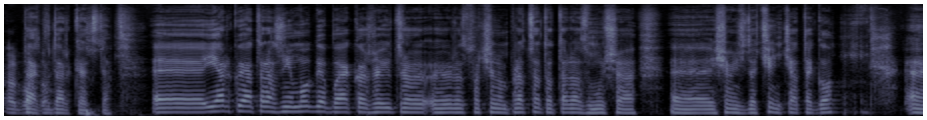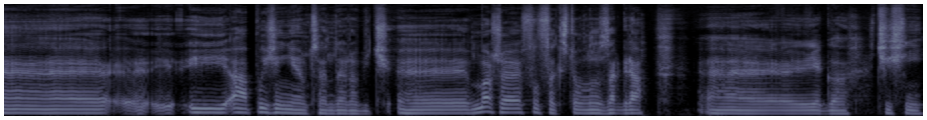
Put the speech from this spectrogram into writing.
Albo Tak, co? w Darkesta. E, Jarku, ja teraz nie mogę, bo jako, że jutro e, rozpoczynam pracę, to teraz muszę e, siąść do cięcia tego. E, i, a później nie wiem, co będę robić. E, może Fufek z tobą zagra. E, jego ciśnij,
